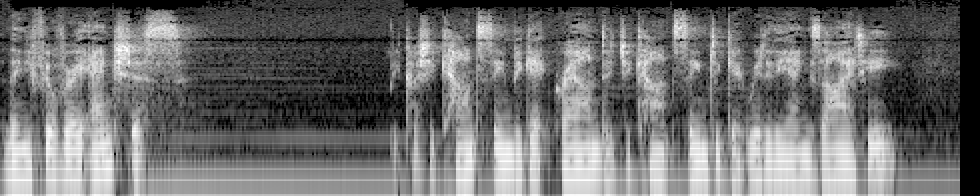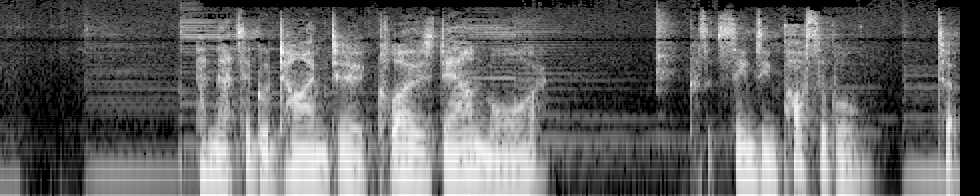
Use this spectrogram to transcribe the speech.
And then you feel very anxious because you can't seem to get grounded, you can't seem to get rid of the anxiety. And that's a good time to close down more because it seems impossible to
